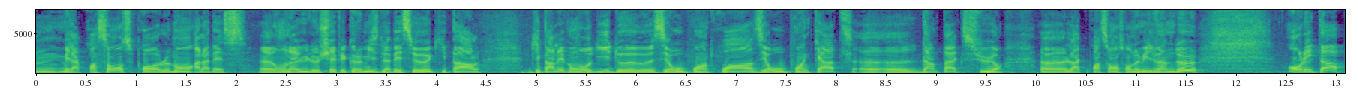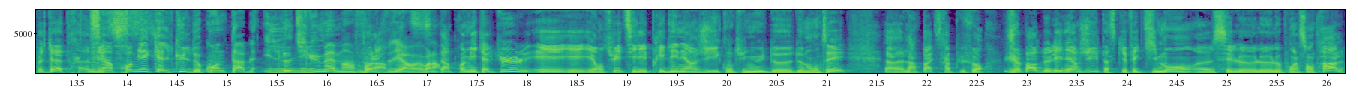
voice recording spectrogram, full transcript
mais la croissance, probablement, à la baisse. on a eu le chef économiste de la BCE qui, parle, qui parlait parlait vendredi de 0,3, 0,4 d'impact sur la croissance en 2022. En l'état, peut-être. C'est un premier calcul de coin de table. Il le dit lui-même. Hein. voilà. C'est un premier calcul. Et, ensuite, si les prix de l'énergie continuent de, monter, euh, l'impact sera plus fort. Je parle de l'énergie parce qu'effectivement, euh, c'est le, point central.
